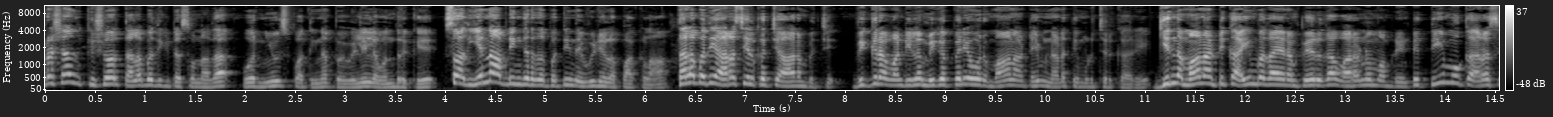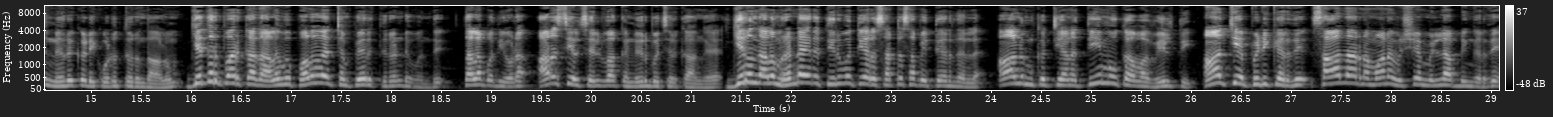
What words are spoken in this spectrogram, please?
பிரசாந்த் கிஷோர் தளபதி கிட்ட சொன்னதா ஒரு நியூஸ் பாத்தீங்கன்னா இப்ப வெளியில வந்திருக்கு. சோ அது என்ன அப்படிங்கறத பத்தி இந்த வீடியோல பார்க்கலாம் தளபதி அரசியல் கட்சி ஆரம்பிச்சு விக்கிரவாண்டியில மிகப்பெரிய ஒரு மாநாட்டையும் நடத்தி முடிச்சிருக்காரு. இந்த மாநாட்டுக்கு ஐம்பதாயிரம் பேரு தான் வரணும் அப்படின்ட்டு திமுக அரசு நெருக்கடி கொடுத்திருந்தாலும் எதிர்பார்க்காத அளவு பல லட்சம் பேர் திரண்டு வந்து தளபதியோட அரசியல் செல்வாக்க நிரூபிச்சிருக்காங்க. இருந்தாலும் ரெண்டாயிரத்தி இருபத்தி ஆறு சட்டசபை தேர்தலில் ஆளும் கட்சியான திமுகவை வீழ்த்தி ஆட்சியை பிடிக்கிறது சாதாரணமான விஷயம் இல்லை அப்படிங்கிறது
